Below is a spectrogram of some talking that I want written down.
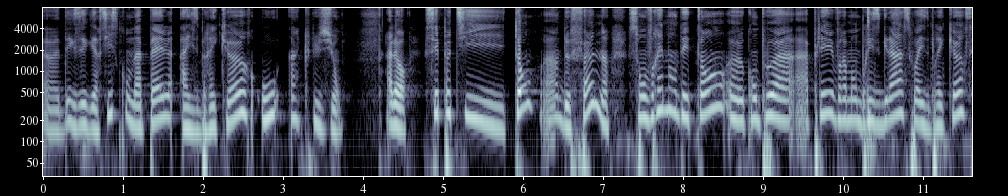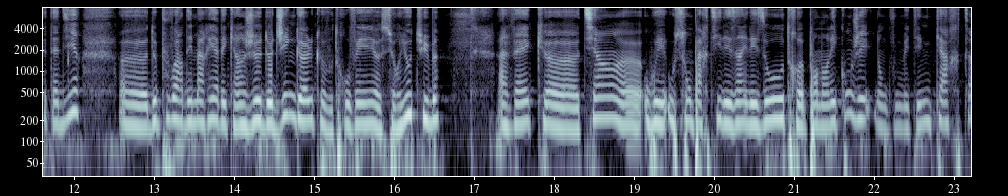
euh, des exercices qu'on appelle icebreaker ou inclusion. Alors, ces petits temps hein, de fun sont vraiment des temps euh, qu'on peut appeler vraiment brise-glace ou icebreaker, c'est-à-dire de pouvoir démarrer avec un jeu de jingle que vous trouvez sur YouTube avec euh, tiens euh, où, où, sont partis les uns et les autres pendant les congés. Donc vous mettez une carte.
